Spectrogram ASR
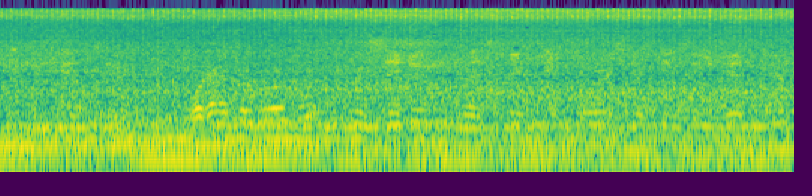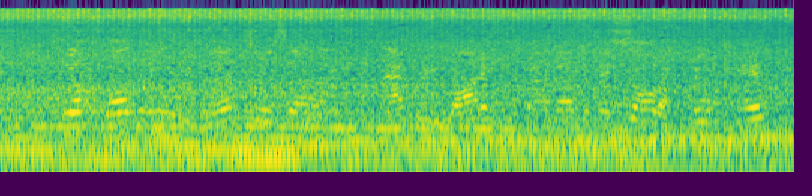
the kit too. What kind of turbo is it? Precision with 15 force, 15 speed just now. You know, one thing he was nuts was um, after he bought it, he found out that they sold a full kit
